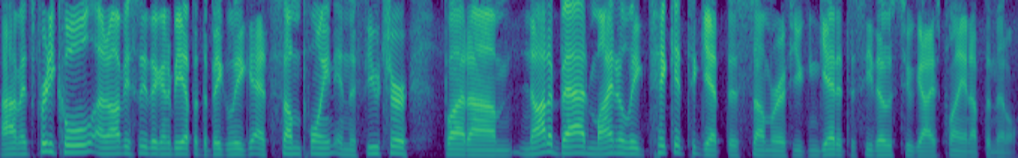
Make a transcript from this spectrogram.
Um, it's pretty cool. And obviously, they're going to be up at the big league at some point in the future, but um, not a bad minor league ticket to get this summer if you can get it to see those two guys playing up the middle.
